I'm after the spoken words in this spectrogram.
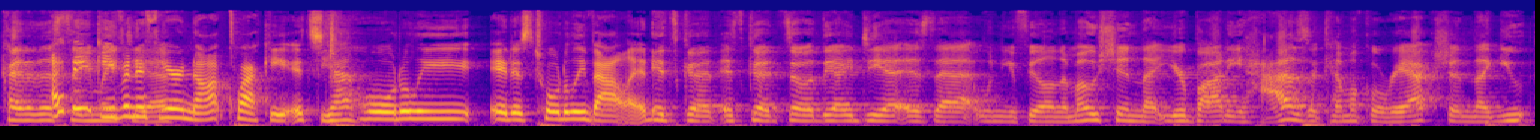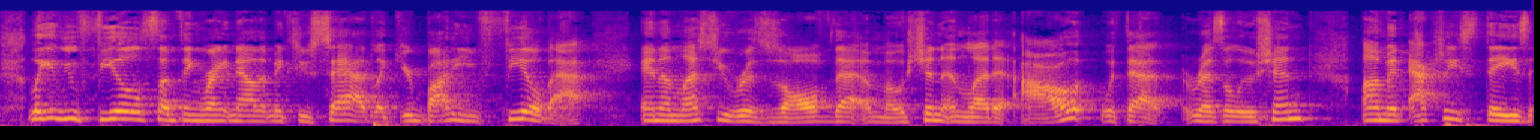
Kind of the I same think even if you're not quacky, it's Yeah. totally it is totally valid. It's good. It's good. So the idea is that when you feel an emotion, that your body has a chemical reaction. Like you, like if you feel something right now that makes you sad, like your body, you feel that. And unless you resolve that emotion and let it out with that resolution, um, it actually stays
